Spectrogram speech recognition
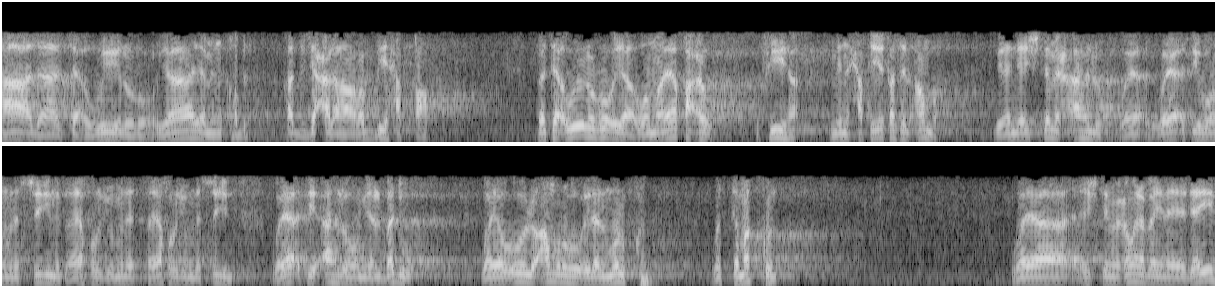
هذا تأويل رؤياي من قبل. قد جعلها ربي حقا. فتأويل الرؤيا وما يقع فيها من حقيقة الأمر بأن يجتمع أهله ويأتي هو من السجن فيخرج من فيخرج من السجن ويأتي أهله من البدو ويؤول أمره إلى الملك والتمكن. ويجتمعون بين يديه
